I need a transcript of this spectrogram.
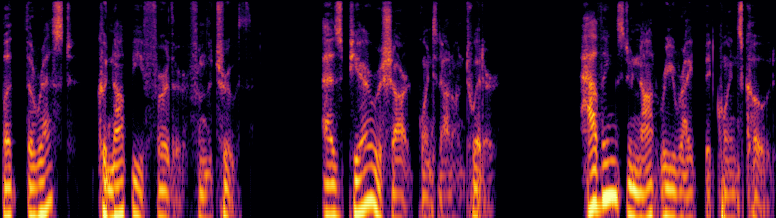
but the rest could not be further from the truth. As Pierre Rochard pointed out on Twitter, halvings do not rewrite Bitcoin's code.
